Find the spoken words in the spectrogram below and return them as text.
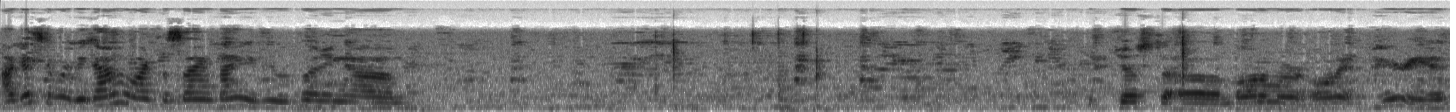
I guess it would be kind of like the same thing if you were putting um, just a uh, monomer on it, period,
